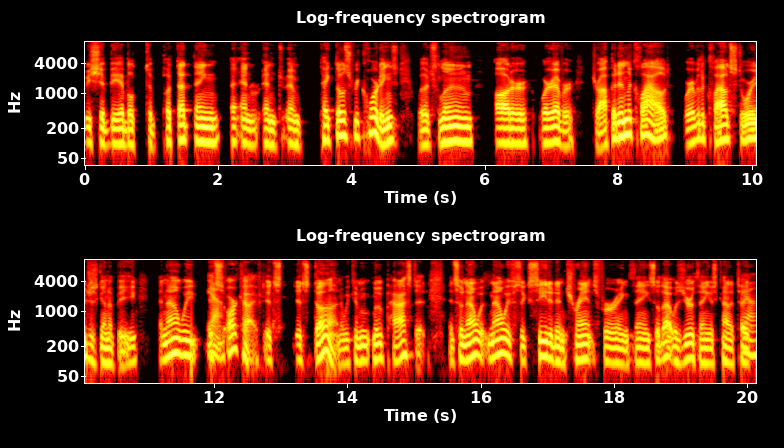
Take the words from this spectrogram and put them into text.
we should be able to put that thing and and and take those recordings whether it's loom otter wherever drop it in the cloud wherever the cloud storage is going to be and now we it's archived. It's it's done. We can move past it. And so now now we've succeeded in transferring things. So that was your thing is kind of take yeah.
